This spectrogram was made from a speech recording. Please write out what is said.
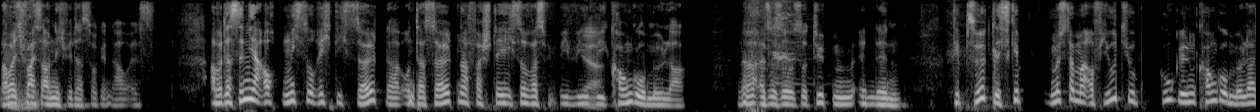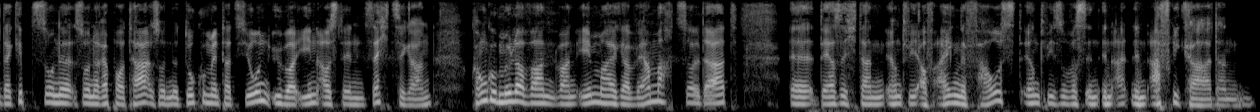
Aber ich weiß auch nicht, wie das so genau ist. Aber das sind ja auch nicht so richtig Söldner. Unter Söldner verstehe ich sowas wie, wie, Ja. wie Kongo-Müller. Ne? Also so, so Typen in den. Gibt's wirklich, es gibt, müsst ihr mal auf YouTube googeln, Kongo Müller, da gibt's so eine, so eine Reportage, so eine Dokumentation über ihn aus den 60ern. Kongo Müller war, war ein ehemaliger Wehrmachtssoldat, äh, der sich dann irgendwie auf eigene Faust irgendwie sowas in, in, in Afrika dann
